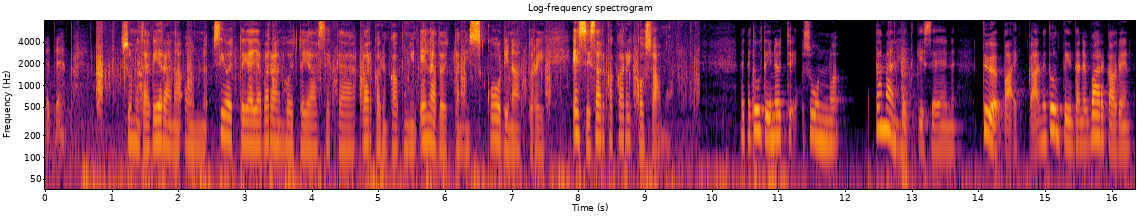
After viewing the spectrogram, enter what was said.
eteenpäin. Sunnuntai vieraana on sijoittaja ja varainhoitaja sekä Varkauden kaupungin elävöittämiskoordinaattori Essi Sarkakari Kosamo. Me tultiin nyt sun tämänhetkiseen työpaikkaan. Me tuntiin tänne Varkauden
